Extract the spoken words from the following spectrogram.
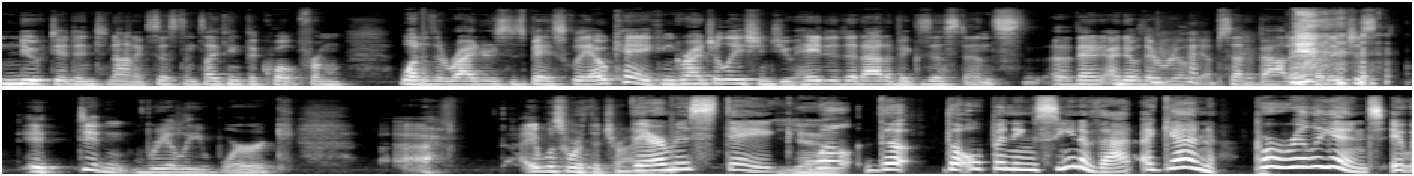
nuked it into non-existence. I think the quote from one of the writers is basically, "Okay, congratulations, you hated it out of existence." Uh, they, I know they're really upset about it, but it just it didn't really work. Uh, it was worth a try. Their mistake. Yeah. Well, the the opening scene of that again brilliant. It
